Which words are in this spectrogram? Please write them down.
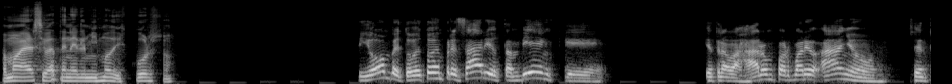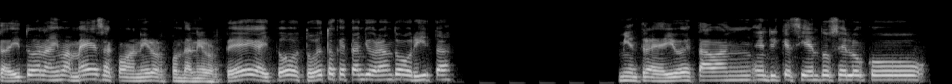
Vamos a ver si va a tener el mismo discurso. Sí, hombre, todos estos empresarios también que, que trabajaron por varios años sentaditos en la misma mesa con Daniel, con Daniel Ortega y todo, todos estos que están llorando ahorita, mientras ellos estaban enriqueciéndose, loco,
